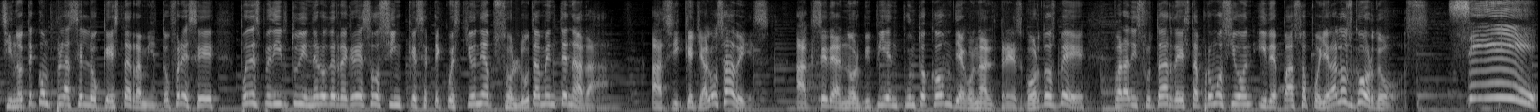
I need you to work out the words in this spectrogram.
Si no te complace lo que esta herramienta ofrece, puedes pedir tu dinero de regreso sin que se te cuestione absolutamente nada. Así que ya lo sabes, accede a nordvpn.com diagonal 3 gordos B para disfrutar de esta promoción y de paso apoyar a los gordos. ¡Sí!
